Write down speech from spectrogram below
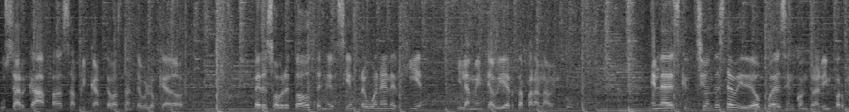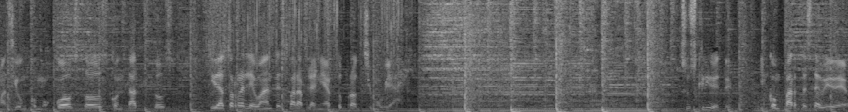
Usar gafas, aplicarte bastante bloqueador, pero sobre todo tener siempre buena energía y la mente abierta para la aventura. En la descripción de este video puedes encontrar información como costos, contactos y datos relevantes para planear tu próximo viaje. Suscríbete y comparte este video.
